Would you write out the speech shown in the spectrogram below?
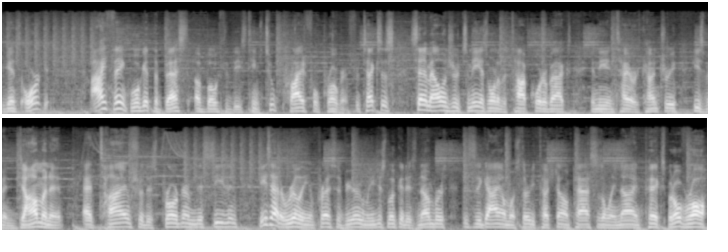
against Oregon. I think we'll get the best of both of these teams, two prideful programs. For Texas, Sam Ehlinger to me is one of the top quarterbacks in the entire country. He's been dominant at times for this program this season. He's had a really impressive year when you just look at his numbers. This is a guy almost 30 touchdown passes, only nine picks, but overall,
